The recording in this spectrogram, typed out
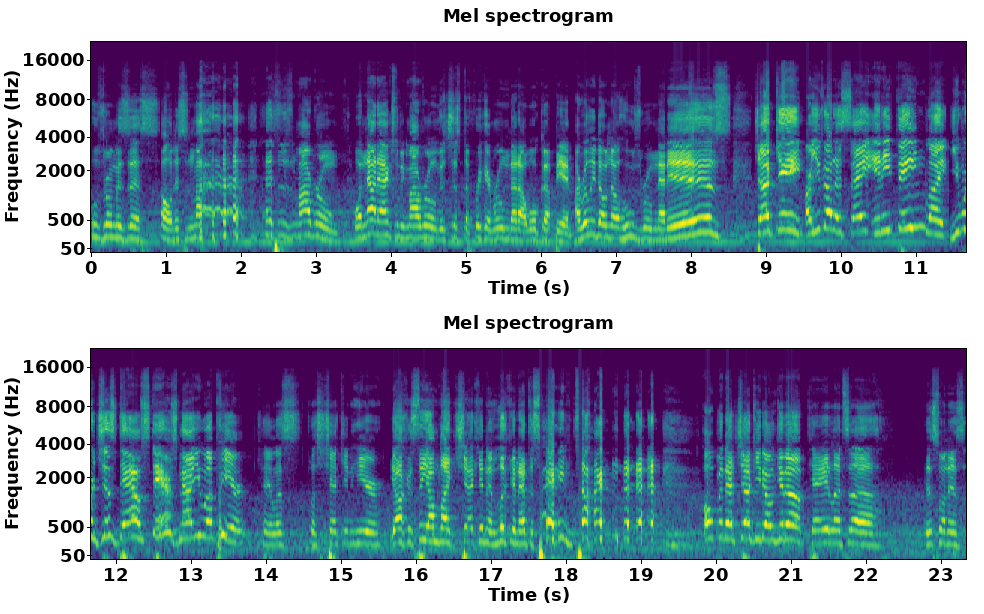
Whose room is this? Oh, this is my this is my room. Well, not actually my room. It's just the freaking room that I woke up in. I really don't know whose room that is. Chucky, are you gonna say anything? Like you were just downstairs, now you up here. Okay, let's let's check in here. Y'all can see I'm like checking and looking at the same time. Hoping that Chucky don't get up. Okay, let's uh this one is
